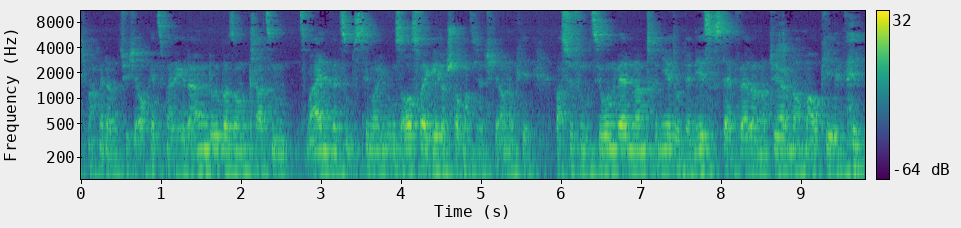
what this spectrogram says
ich mache mir da natürlich auch jetzt meine Gedanken drüber. So, und klar, zum, zum einen, wenn es ums Thema Übungsauswahl geht, dann schaut man sich natürlich an, okay, was für Funktionen werden dann trainiert und der nächste Step wäre dann natürlich ja. dann nochmal, okay, in, wel,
